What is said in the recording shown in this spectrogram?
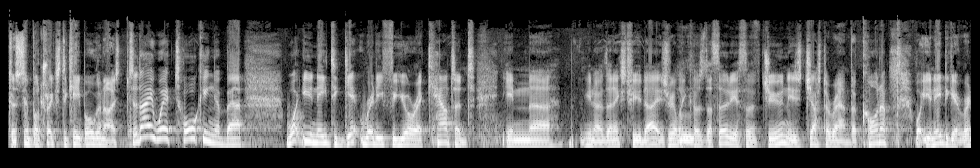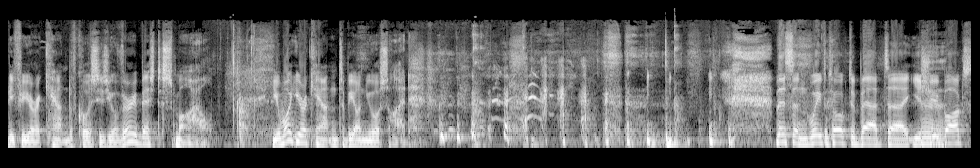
Just simple tricks to keep organised. Today we're talking about what you need to get ready for your accountant in uh, you know the next few days, really, because mm. the 30th of June is just around the corner. What you need to get ready for your accountant, of course, is your very best smile. You want your accountant to be on your side. Listen, we've talked about uh, your shoebox,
